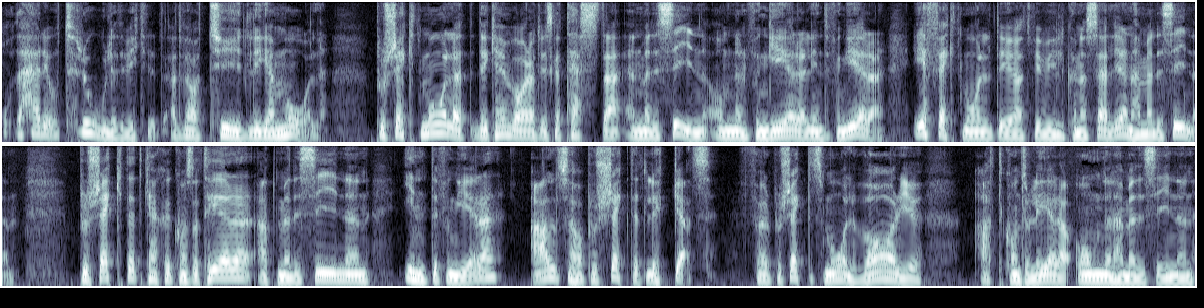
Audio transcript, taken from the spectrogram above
Och det här är otroligt viktigt, att vi har tydliga mål. Projektmålet, det kan ju vara att vi ska testa en medicin, om den fungerar eller inte fungerar. Effektmålet är att vi vill kunna sälja den här medicinen. Projektet kanske konstaterar att medicinen inte fungerar, alltså har projektet lyckats. För projektets mål var ju att kontrollera om den här medicinen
